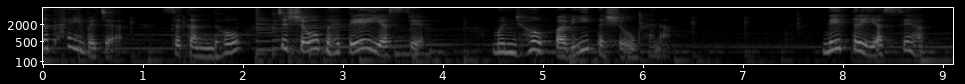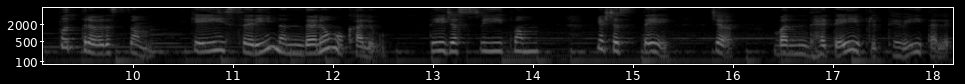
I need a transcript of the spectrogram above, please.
तथैव च। सकन्धो च शोभते यस्य। मुञ्झोपवीतशोभना नेत्रयस्य पुत्रवत्सं केसरीनन्दनो खलु। तेजस्वी त्वं यशस्ते च बन्धते पृथिवीतले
